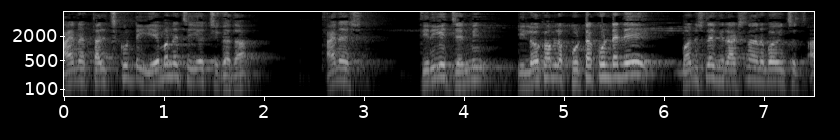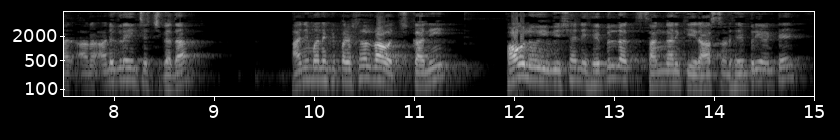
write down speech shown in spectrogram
ఆయన తలుచుకుంటే ఏమన్నా చేయొచ్చు కదా. ఆయన తిరిగి జన్మి ఈ లోకంలో పుట్టకుండానే మనుషులకి రక్షణ అనుభవించ అనుగ్రహించవచ్చు కదా? అని మనకి ప్రశ్నలు రావచ్చు. కానీ పౌలు ఈ విషయాన్ని హెబ్రిల సంఘానికి రాస్తున్నాడు. హెబ్రి అంటే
